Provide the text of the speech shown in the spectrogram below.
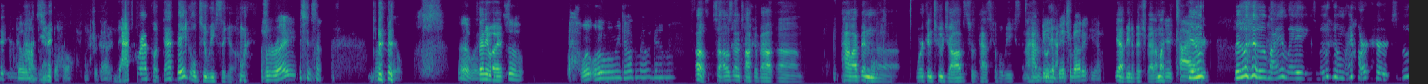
Go and see what the hell I forgot it. That's where I put that bagel two weeks ago. right? okay. Anyway, so anyway, so what, what were we talking about again? oh, so I was going to talk about um, how I've been uh, working two jobs for the past couple weeks, and I haven't Being really a had- bitch about it? Yeah. yeah, being a bitch about it. I'm like, You're tired. boo hoo, my legs, boo hoo, my heart hurts, boo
